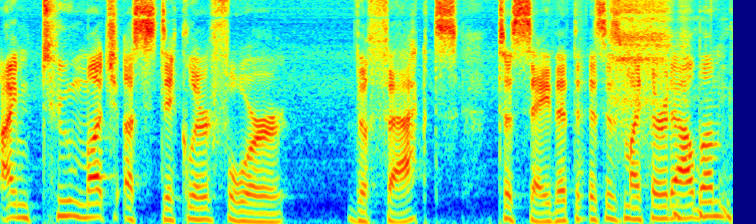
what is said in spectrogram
I'm too much a stickler for the facts to say that this is my third album,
